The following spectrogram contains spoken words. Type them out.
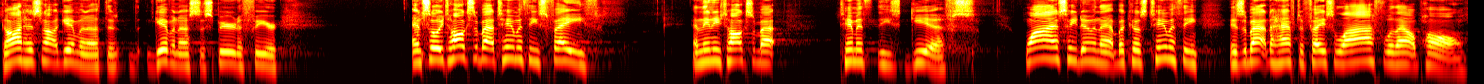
god has not given us the, given us the spirit of fear and so he talks about timothy's faith and then he talks about Timothy's gifts, Why is he doing that? Because Timothy is about to have to face life without Paul.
